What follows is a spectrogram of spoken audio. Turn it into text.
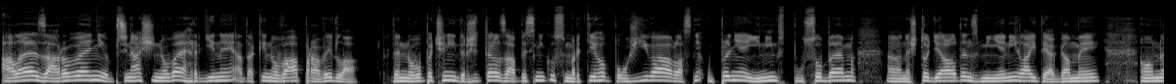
ale zároveň přináší nové hrdiny a taky nová pravidla ten novopečený držitel zápisníku smrti ho používá vlastně úplně jiným způsobem, eh, než to dělal ten zmíněný Light Yagami. On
